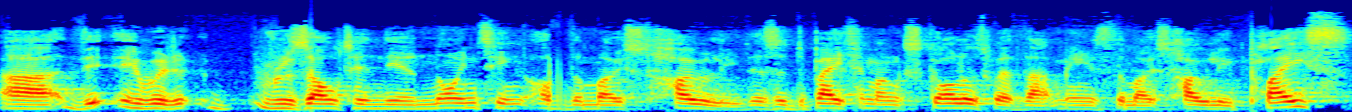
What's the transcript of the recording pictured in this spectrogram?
uh, the, it would result in the anointing of the most holy. There's a debate among scholars whether that means the most holy place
